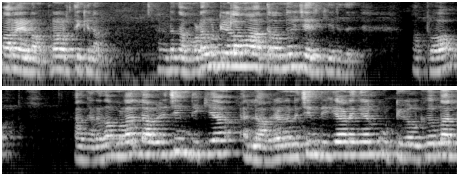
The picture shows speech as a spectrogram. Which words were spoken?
പറയണം പ്രവർത്തിക്കണം. അതുകൊണ്ട് നമ്മുടെ കുട്ടികളെ മാത്രം എന്ന് വിചാരിക്കരുത്. അപ്പോൾ അങ്ങനെ നമ്മളെല്ലാവരും ചിന്തിക്കുക. എല്ലാവരും അങ്ങനെ ചിന്തിക്കുകയാണെങ്കിൽ കുട്ടികൾക്ക് നല്ല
